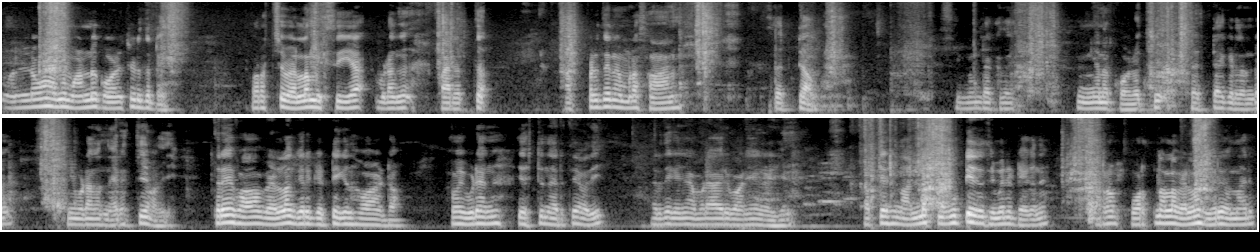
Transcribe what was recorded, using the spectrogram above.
നല്ലോണം ഒന്ന് മണ്ണ് കുഴച്ചെടുത്തിട്ടേ കുറച്ച് വെള്ളം മിക്സ് ചെയ്യുക ഇവിടെ അങ്ങ് പരത്തുക. അപ്പോഴത്തേന് നമ്മുടെ സാധനം സെറ്റാവും സിമെന്റൊക്കെ ഇങ്ങനെ കുഴച്ച് സെറ്റാക്കി എടുത്തിട്ടുണ്ട്. ഇനി ഇവിടെ അങ്ങ് നിരത്തിയാൽ മതി. ഇത്രയും ഭാഗം വെള്ളം കയറി കെട്ടിക്കുന്ന ഭാഗം കേട്ടോ. അപ്പോൾ ഇവിടെ അങ്ങ് ജസ്റ്റ് നിരത്തിയാൽ മതി. നിരത്തി കഴിഞ്ഞാൽ നമ്മുടെ ആ ഒരു പണിയാൻ കഴിഞ്ഞു അത്യാവശ്യം നല്ല കൂട്ടിയത് സിമെന്റ് ഇട്ടേക്കുന്നത് കാരണം പുറത്തുനിന്നുള്ള വെള്ളം കയറി വന്നാലും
